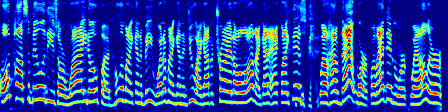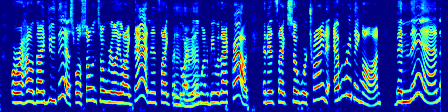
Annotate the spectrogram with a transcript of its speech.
all possibilities are wide open. Who am I going to be? What am I going to do? I got to try it all on. I got to act like this. Well, how'd that work? Well, that didn't work well. Or or how'd I do this? Well, so and so really like that. And it's like, but do I really Mhm. want to be with that crowd? And it's like, so we're trying to everything on. And then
